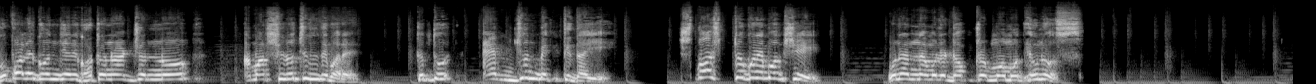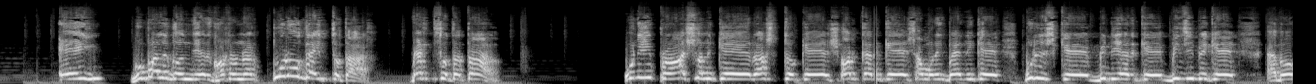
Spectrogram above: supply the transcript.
গোপালগঞ্জের ঘটনার জন্য আমার শিরোচ্ছেদ হতে পারে, কিন্তু একজন ব্যক্তি দায়ী। স্পষ্ট করে বলছি, ওনার নাম হলো ডক্টর মোহাম্মদ ইউনুস। এই গোপালগঞ্জের ঘটনার পুরো দায়িত্ব তার, ব্যর্থতা তার। উনি প্রশাসনকে, রাষ্ট্রকে, সরকারকে, সামরিক বাহিনীকে, পুলিশকে বিডিআর কে বিজেপি কে এবং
